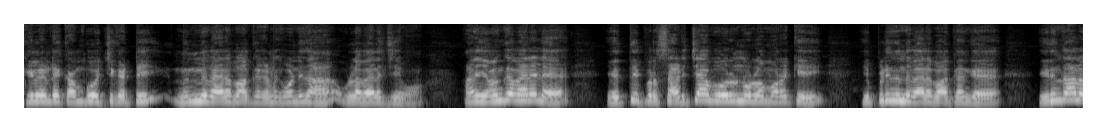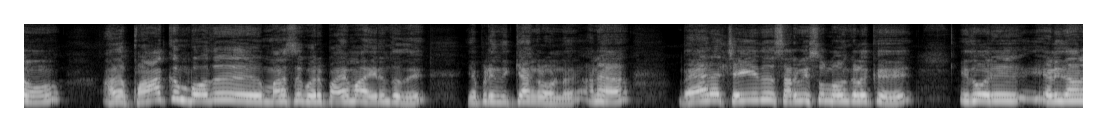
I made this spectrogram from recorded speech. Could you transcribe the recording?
கீழே கம்பு வச்சு கட்டி நின்று வேலை பார்க்க கணக்கு பண்ணி தான் உள்ளே வேலை செய்வோம். ஆனால் இவங்க வேலையில் எத்தி ப்ரெஸ் அடித்தா போகிறோன்னு உள்ள முறைக்கு இப்படி நின்று வேலை பார்க்காங்க. இருந்தாலும் அதை பார்க்கும்போது மனசுக்கு ஒரு பயமாக இருந்தது. எப்படி நிற்காங்களோன்னு ஆனால் வேலை செய்து சர்வீஸ் உள்ளவங்களுக்கு இது ஒரு எளிதான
